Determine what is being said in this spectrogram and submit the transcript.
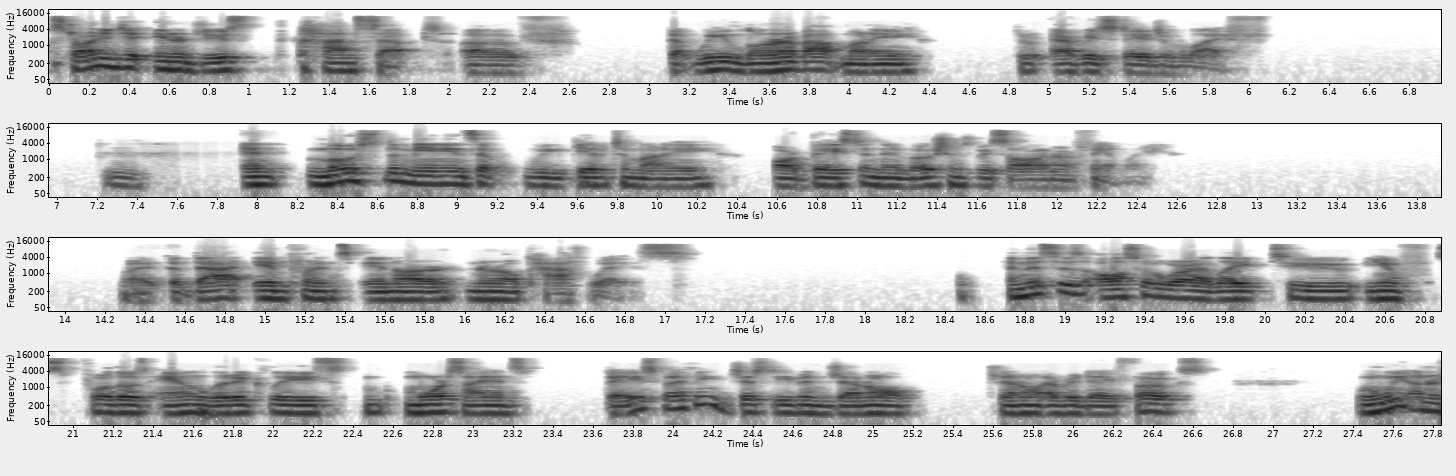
starting to introduce the concept of that we learn about money through every stage of life. Mm. And most of the meanings that we give to money are based in the emotions we saw in our family right? That that imprints in our neural pathways. And this is also where I like to, you know, for those analytically more science based, but I think just even general, general everyday folks, when we under,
